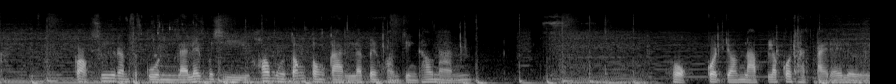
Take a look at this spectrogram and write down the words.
5. กรอกชื่อนามสกุลและเลขบัญชีข้อมูลต้องตรงกันและเป็นความจริงเท่านั้น 6. กดยอมรับแล้วกดถัดไปได้เลย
